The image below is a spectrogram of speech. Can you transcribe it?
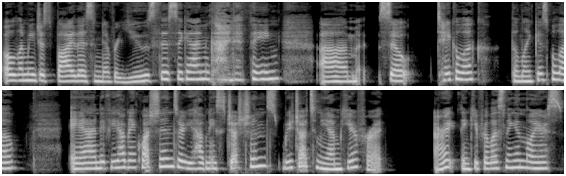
oh, let me just buy this and never use this again kind of thing. Um, so take a look. The link is below. And if you have any questions or you have any suggestions, reach out to me. I'm here for it. All right. Thank you for listening in, lawyers.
